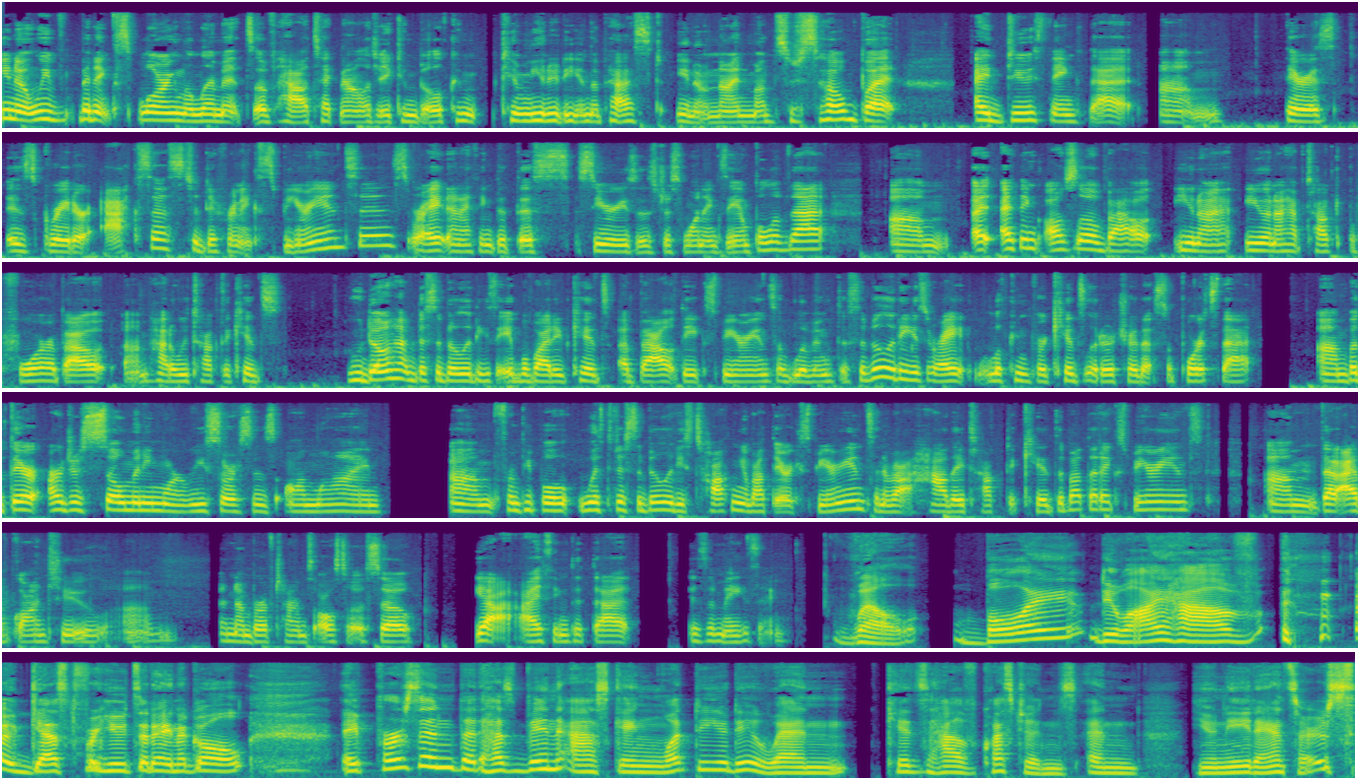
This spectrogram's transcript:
you know, we've been exploring the limits of how technology can build com- community in the past, you know, nine months or so. But I do think that um, there is is greater access to different experiences, right? And I think that this series is just one example of that. Um, I, I, think also about you know you and I have talked before about um, how do we talk to kids who don't have disabilities, able-bodied kids, about the experience of living with disabilities, right? Looking for kids literature that supports that. Um, but there are just so many more resources online um, from people with disabilities talking about their experience and about how they talk to kids about that experience um, that I've gone to um, a number of times also. So, yeah, I think that that is amazing. Well, boy, do I have a guest for you today, Nicole. A person that has been asking, What do you do when kids have questions and you need answers?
